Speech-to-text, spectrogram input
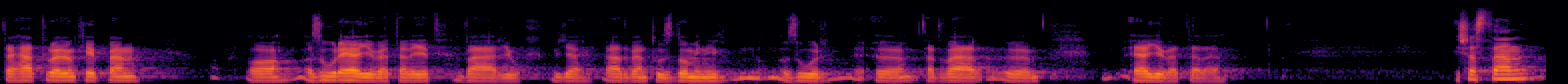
tehát tulajdonképpen a, az Úr eljövetelét várjuk. Ugye Adventus Domini, az Úr, tehát vár eljövetele. És aztán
